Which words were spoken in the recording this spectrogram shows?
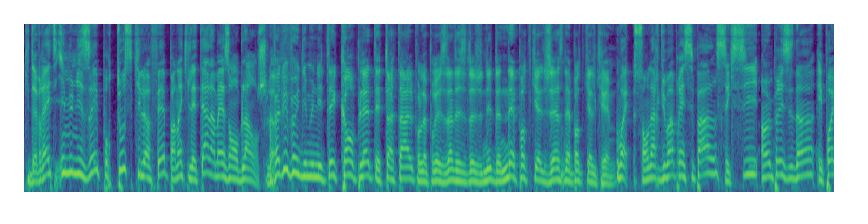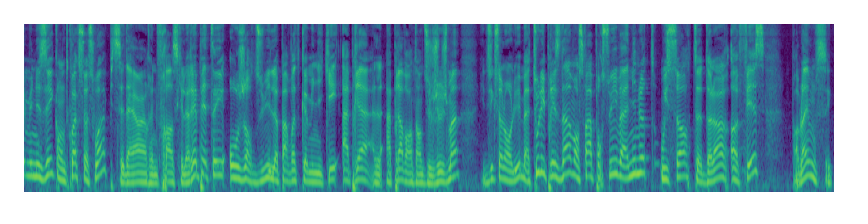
qu'il devrait être immunisé pour tout ce qu'il a fait pendant qu'il était à la Maison-Blanche. En fait, lui veut une immunité complète et totale pour le président des États-Unis de n'importe quel geste, n'importe quel crime. Ouais, son argument principal, c'est que si un président est pas immunisé contre quoi que ce soit, puis c'est d'ailleurs une phrase qu'il a répétée aujourd'hui, le par voie de communiqué après, avoir entendu le jugement. Il dit que selon lui, ben, tous les présidents vont se faire poursuivre à la minute où ils sortent de leur office. Le problème, c'est que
